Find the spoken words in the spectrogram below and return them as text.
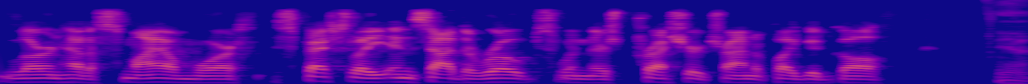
learn how to smile more, especially inside the ropes when there's pressure trying to play good golf. Yeah.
